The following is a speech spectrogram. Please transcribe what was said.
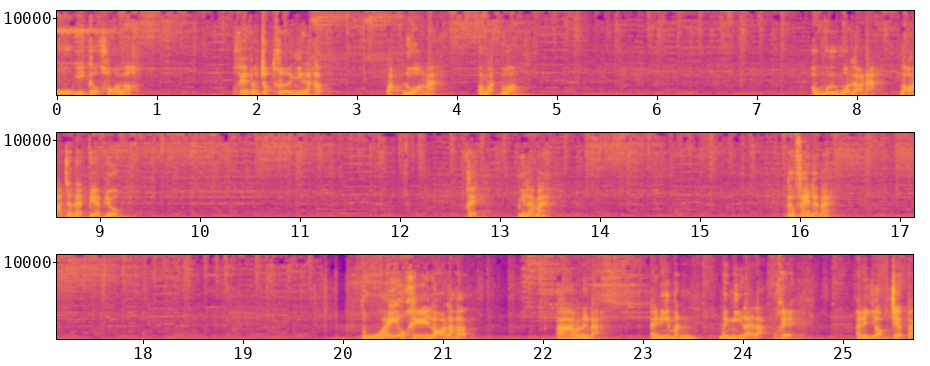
อู้อีกก็คอเหรอ โอเคต้องจบเธออย่างนี้แหละครับ วัดดวงนะ ต้องวัดดวง เอามือหมดแล้วนะ เราอาจจะได้เปรียบอยู่ เค มีอะไรไหมเดฟเฟสเลยไหมสวยโอเครอดแล้วครับ อ่ามาหนึ่งนะไอ้นี่มันไม่มีอะไรละโอเค อันนี้ยอมเจ็บไป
